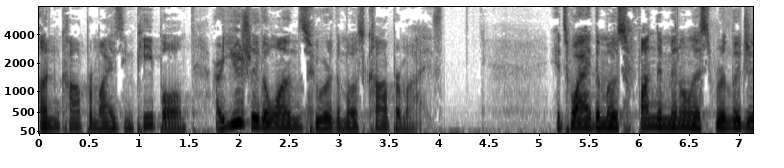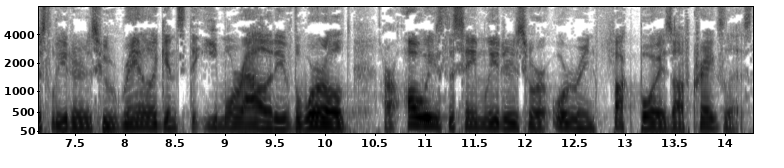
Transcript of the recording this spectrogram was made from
uncompromising people are usually the ones who are the most compromised. It's why the most fundamentalist religious leaders who rail against the immorality of the world are always the same leaders who are ordering fuckboys off Craigslist.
